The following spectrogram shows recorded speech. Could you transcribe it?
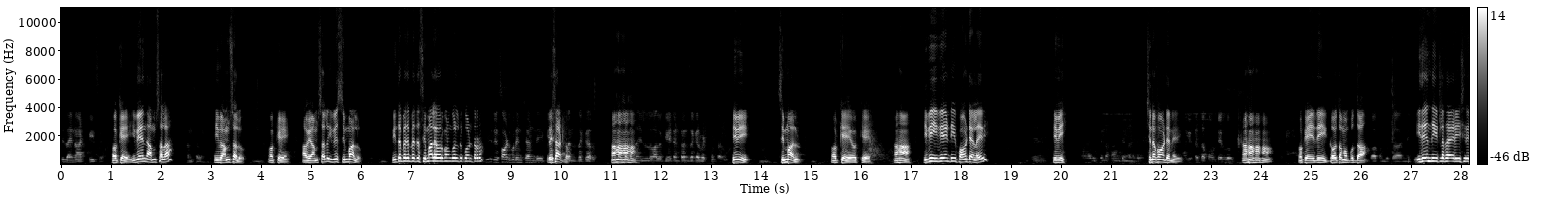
డిజైన్ ఆర్ట్ పీసే ఓకే. ఇవేంది అంశాలా? ఇవి అంశాలు. ఓకే. అవి అంశాలు ఇవి సింహాలు. ఇంత పెద్ద పెద్ద సింహాలు ఎవరు కొనుగోలు కొంటారు? రిసార్ట్ గురించి అండి. గేట్ ఎంట్రన్స్ దగ్గర. పెట్టుకుంటారు. ఇవి సింహాలు ఓకే ఓకే. ఆహా. ఇవి ఇవి ఏంటి? ఫౌంటైన్లా ఇవి? ఇవి? చిన్న ఫౌంటైన్ ఫౌంటైన్ ఇది. ఓకే ఇది గౌతమ బుద్ధ. గౌతమ్ బుద్ధ అని. ఇదేంది ఇట్లా తయారు చేసిరు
